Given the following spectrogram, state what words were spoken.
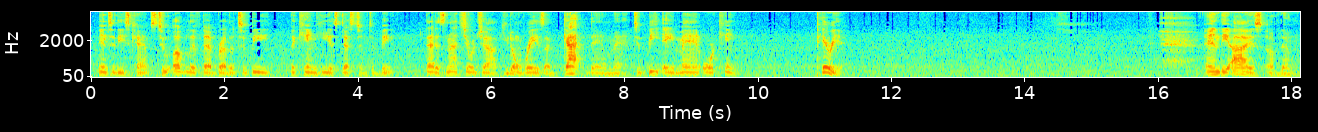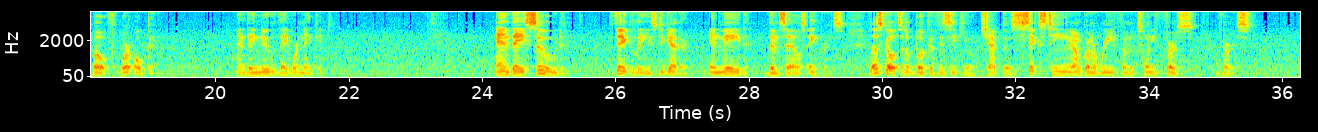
into these camps to uplift that brother to be the king he is destined to be. That is not your job. You don't raise a goddamn man to be a man or king. Period. And the eyes of them both were open, and they knew they were naked. And they sewed fig leaves together and made themselves aprons. Let's go to the book of Ezekiel, chapter 16. I'm going to read from the 21st verse.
